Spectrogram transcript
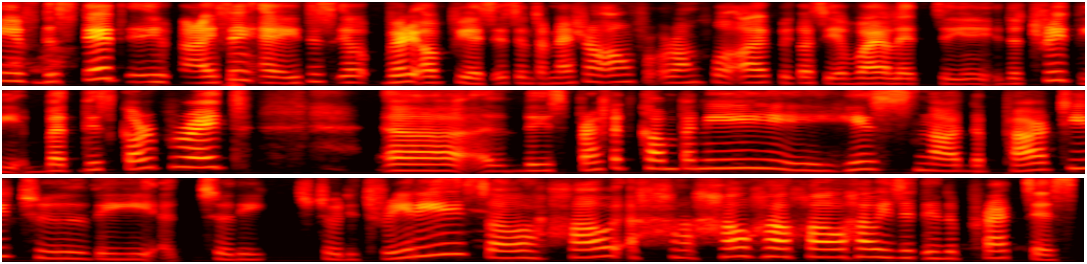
if the state if, i think uh, it is uh, very obvious. It's international wrongful, act because it violates the, the treaty. But this corporate uh, this private company he's not the party to the to the to the treaty so how how how how, how is it in the practice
